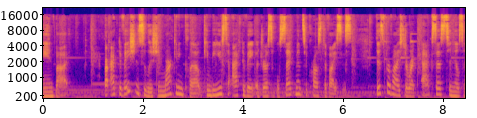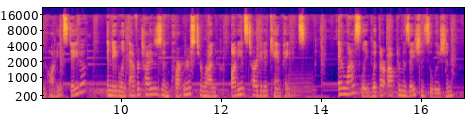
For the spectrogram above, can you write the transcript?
and buy. Our activation solution, Marketing Cloud, can be used to activate addressable segments across devices. This provides direct access to Nielsen audience data, enabling advertisers and partners to run audience targeted campaigns. And lastly, with our optimization solution,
